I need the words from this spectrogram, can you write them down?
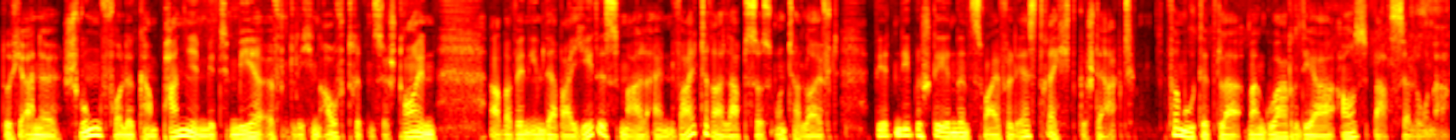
durch eine schwungvolle Kampagne mit mehr öffentlichen Auftritten zerstreuen, aber wenn ihm dabei jedes Mal ein weiterer Lapsus unterläuft, werden die bestehenden Zweifel erst recht gestärkt, vermutet La Vanguardia aus Barcelona.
